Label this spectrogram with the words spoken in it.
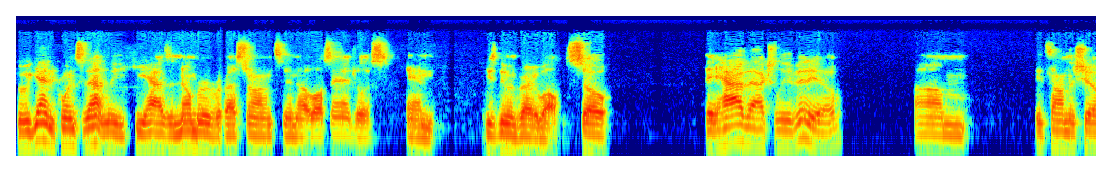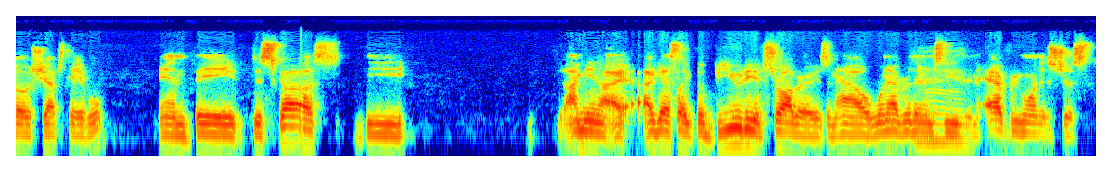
who again coincidentally he has a number of restaurants in uh, Los Angeles, and he's doing very well. So they have actually a video. Um, it's on the show Chef's Table, and they discuss the I mean, I, I guess like the beauty of strawberries and how whenever they're in mm. season, everyone is just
